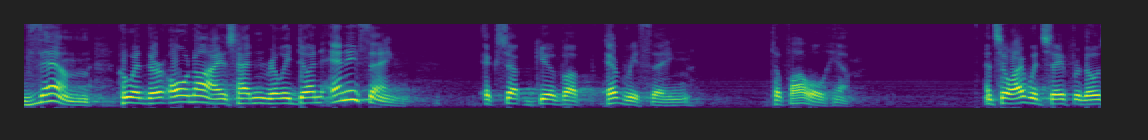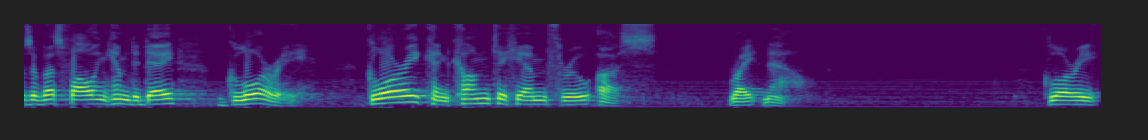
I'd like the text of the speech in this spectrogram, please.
Them who, in their own eyes, hadn't really done anything except give up everything to follow him. And so I would say for those of us following him today, glory. Glory can come to him through us right now. Glory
